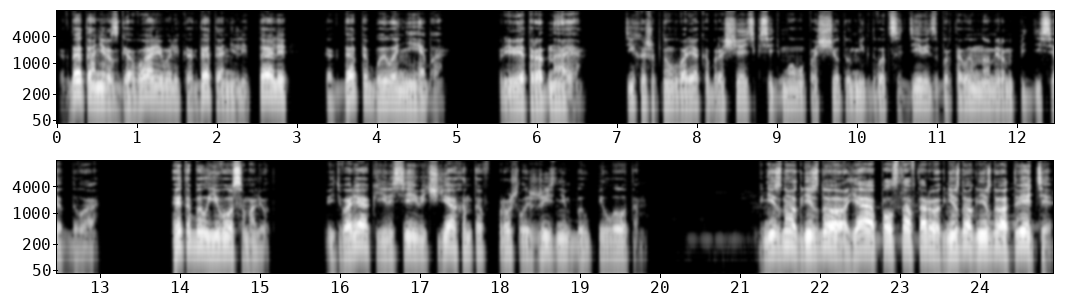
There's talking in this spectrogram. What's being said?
Когда-то они разговаривали, когда-то они летали, когда-то было небо. «Привет, родная!» — тихо шепнул варяг, обращаясь к седьмому по счету МиГ-29 с бортовым номером 52. Это был его самолет. Ведь варяг Елисеевич Яхонтов в прошлой жизни был пилотом. «Гнездо, гнездо! Я полста второй! Гнездо, гнездо! Ответьте!»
